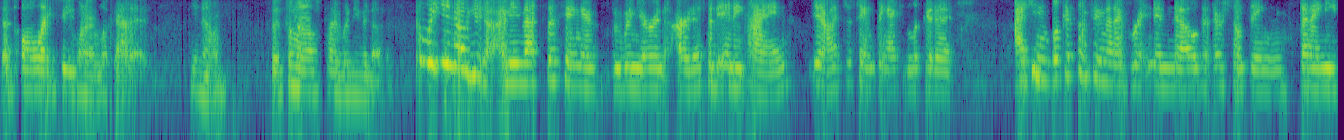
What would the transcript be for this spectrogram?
that's all I see when I look at it, you know, but someone else probably wouldn't even notice. Well, you know, you know. I mean, that's the thing is when you're an artist of any kind. You know, it's the same thing. I can look at it. I can look at something that I've written and know that there's something that I need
